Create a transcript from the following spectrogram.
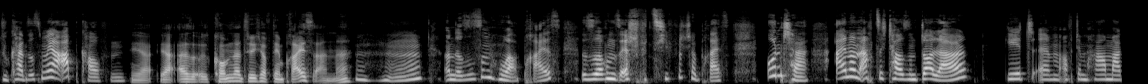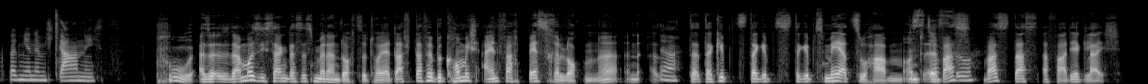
du kannst es mir ja abkaufen. Ja, ja, also es kommt natürlich auf den Preis an, ne? Mhm. Und das ist ein hoher Preis. Das ist auch ein sehr spezifischer Preis. Unter 81.000 Dollar geht ähm, auf dem Haarmarkt bei mir nämlich gar nichts. Puh, also da muss ich sagen, das ist mir dann doch zu teuer. Da, dafür bekomme ich einfach bessere Locken, ne? Ja. Da, da gibt's, da gibt's, da gibt's mehr zu haben. Und Ist äh, was, so? was, das erfahrt ihr gleich.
